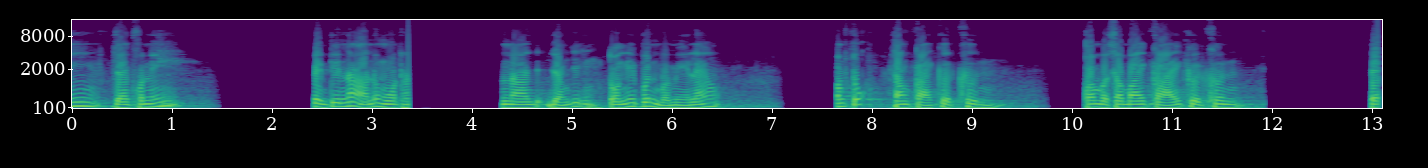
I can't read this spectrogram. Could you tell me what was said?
นี้ยายคนนี้ เป็นที่น่าอนุโมทนาอย่างยิ่ง ตรงนี้เพิ่นบ่มีแล้ว ความทุกข์ทางกายเกิดขึ้น ความบ่สบายกายเกิดขึ้น แต่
